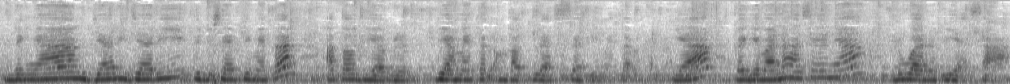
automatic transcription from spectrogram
dengan jari-jari 7 cm atau diameter 14 cm ya bagaimana hasilnya? Luar biasa.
